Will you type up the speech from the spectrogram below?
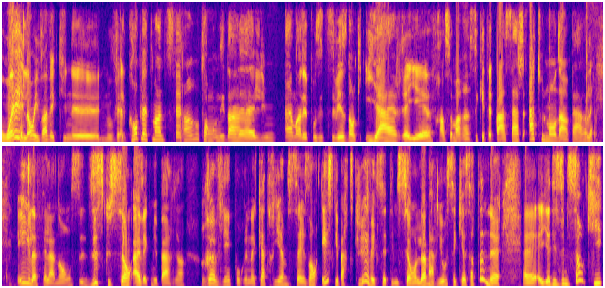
Oui, là, on y va avec une euh, nouvelle complètement différente. On est dans la lumière, dans le positivisme. Donc, hier, il y a François Morancy qui était de passage à Tout le monde en parle et il a fait l'annonce. Discussion avec mes parents revient pour une quatrième saison. Et ce qui est particulier avec cette émission-là, Mario, c'est qu'il y a certaines, euh, il y a des émissions qui,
